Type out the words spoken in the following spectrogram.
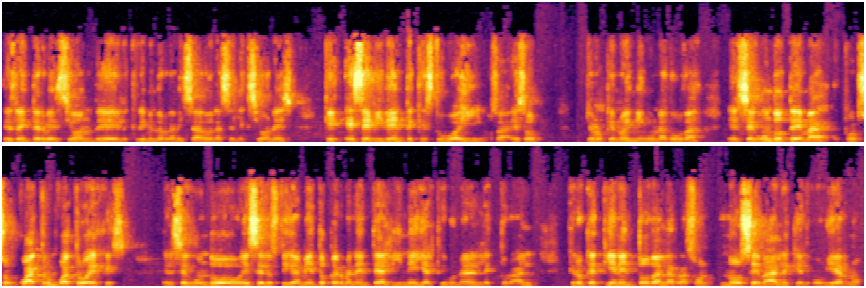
es la intervención del crimen organizado en las elecciones, que es evidente que estuvo ahí, o sea, eso yo creo que no hay ninguna duda. El segundo tema, porque son cuatro, mm. cuatro ejes. El segundo es el hostigamiento permanente al INE y al Tribunal Electoral. Creo que tienen toda la razón. No se vale que el gobierno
